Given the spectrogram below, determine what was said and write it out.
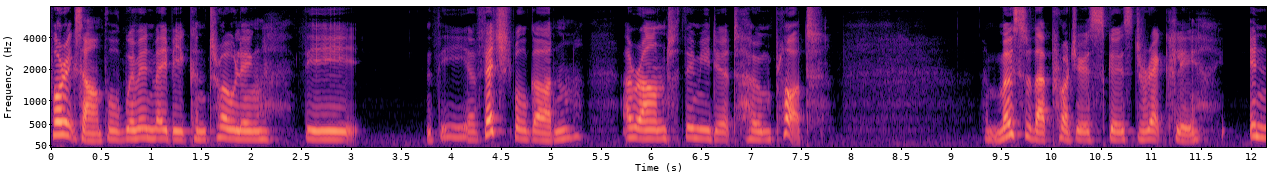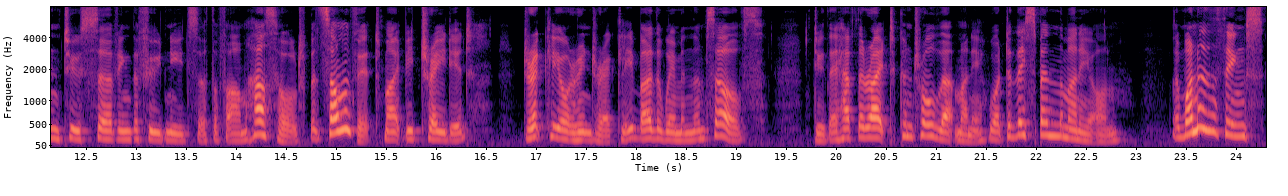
For example, women may be controlling the, the uh, vegetable garden around the immediate home plot. And most of that produce goes directly into serving the food needs of the farm household, but some of it might be traded directly or indirectly by the women themselves. Do they have the right to control that money? What do they spend the money on? And one of the things,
